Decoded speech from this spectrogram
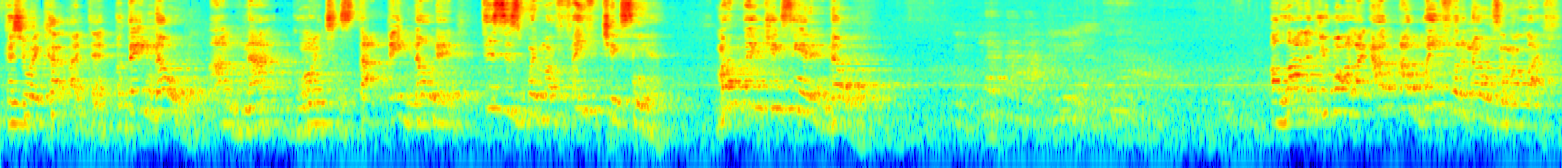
Because you ain't cut like that. But they know I'm not going to stop. They know that this is when my faith kicks in. My faith kicks in at no. A lot of you are like, I, I wait for the nose in my life.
